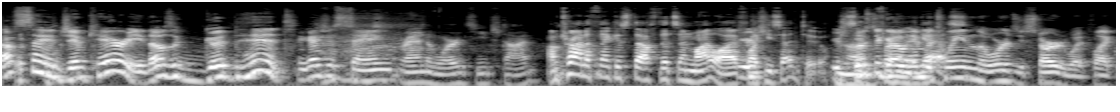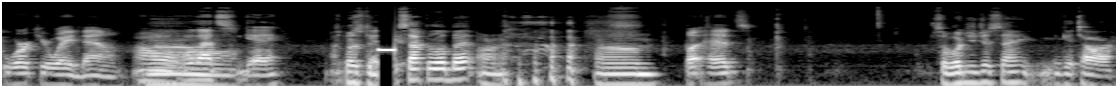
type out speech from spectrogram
I was saying Jim Carrey. That was a good hint. Are you guys just saying random words each time? I'm trying to think of stuff that's in my life, You're- like he said to. You're No. supposed to go him to in guess. between the words you started with, like work your way down. Oh, well, that's gay. I'm Supposed just to suck a little bit. All right. Um. Butt heads. So what did you just say? guitar.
